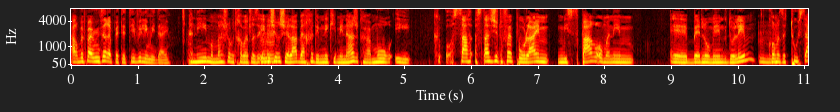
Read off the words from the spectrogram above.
הרבה פעמים זה רפטטיבי לי מדי. אני ממש לא מתחברת לזה. הנה שיר שלה ביחד עם ניקי מנאז', כאמור, היא עושה- עשתה שיתופי פעולה עם מספר אומנים אה, בינלאומיים גדולים, קוראים לזה Tusa.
